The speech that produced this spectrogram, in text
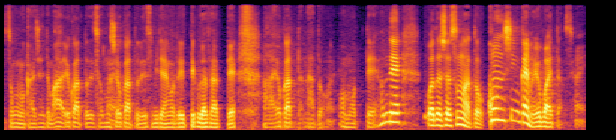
そこの会社の人も「ああよかったです面白かったです」みたいなこと言ってくださってああよかったなと思って。ほんで私はその後懇親会も呼ばれたんですよ。はい。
